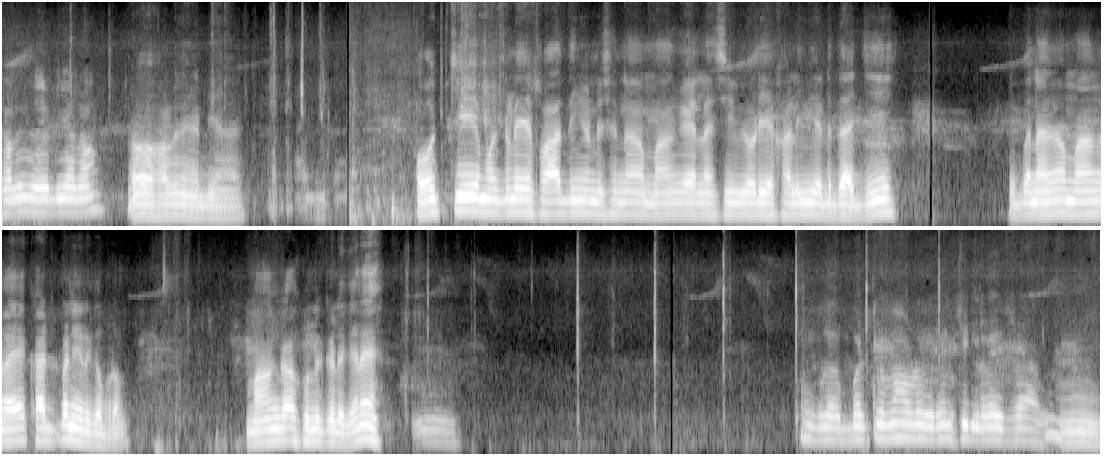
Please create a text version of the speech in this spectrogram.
களி ரெடியானோ? ஓ களி ஓகே மக்களே பார்த்தீங்கன்னு சொன்னால் மாங்காய் எல்லாம் சீவியோடைய கழுவி எடுத்தாச்சு. இப்போ நாங்கள் மாங்காயை கட் பண்ணி எடுக்க போகிறோம் மாங்காய் குழுக்களுக்குண்ணே இவ்வளோ பெட்ரூமா அவ்வளோ வெறும் ம்.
